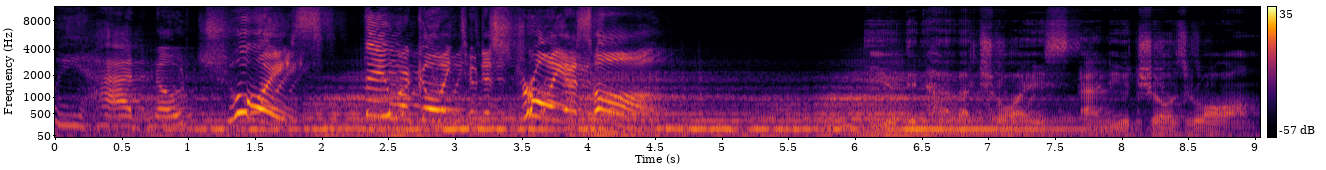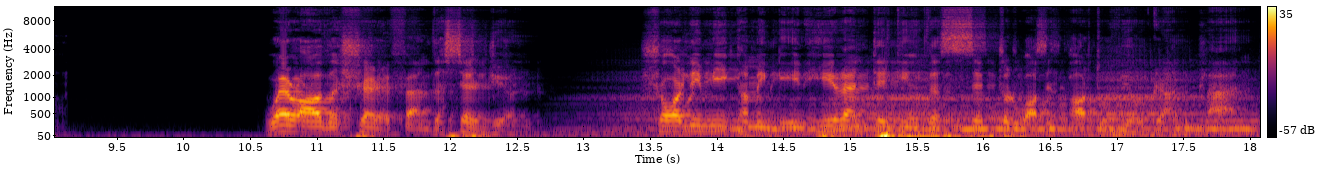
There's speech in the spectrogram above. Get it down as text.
We had no choice! They were going to destroy us all! You didn't have a choice, and you chose wrong. Where are the sheriff and the surgeon? Surely me coming in here and taking the scepter wasn't part of your grand plan.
